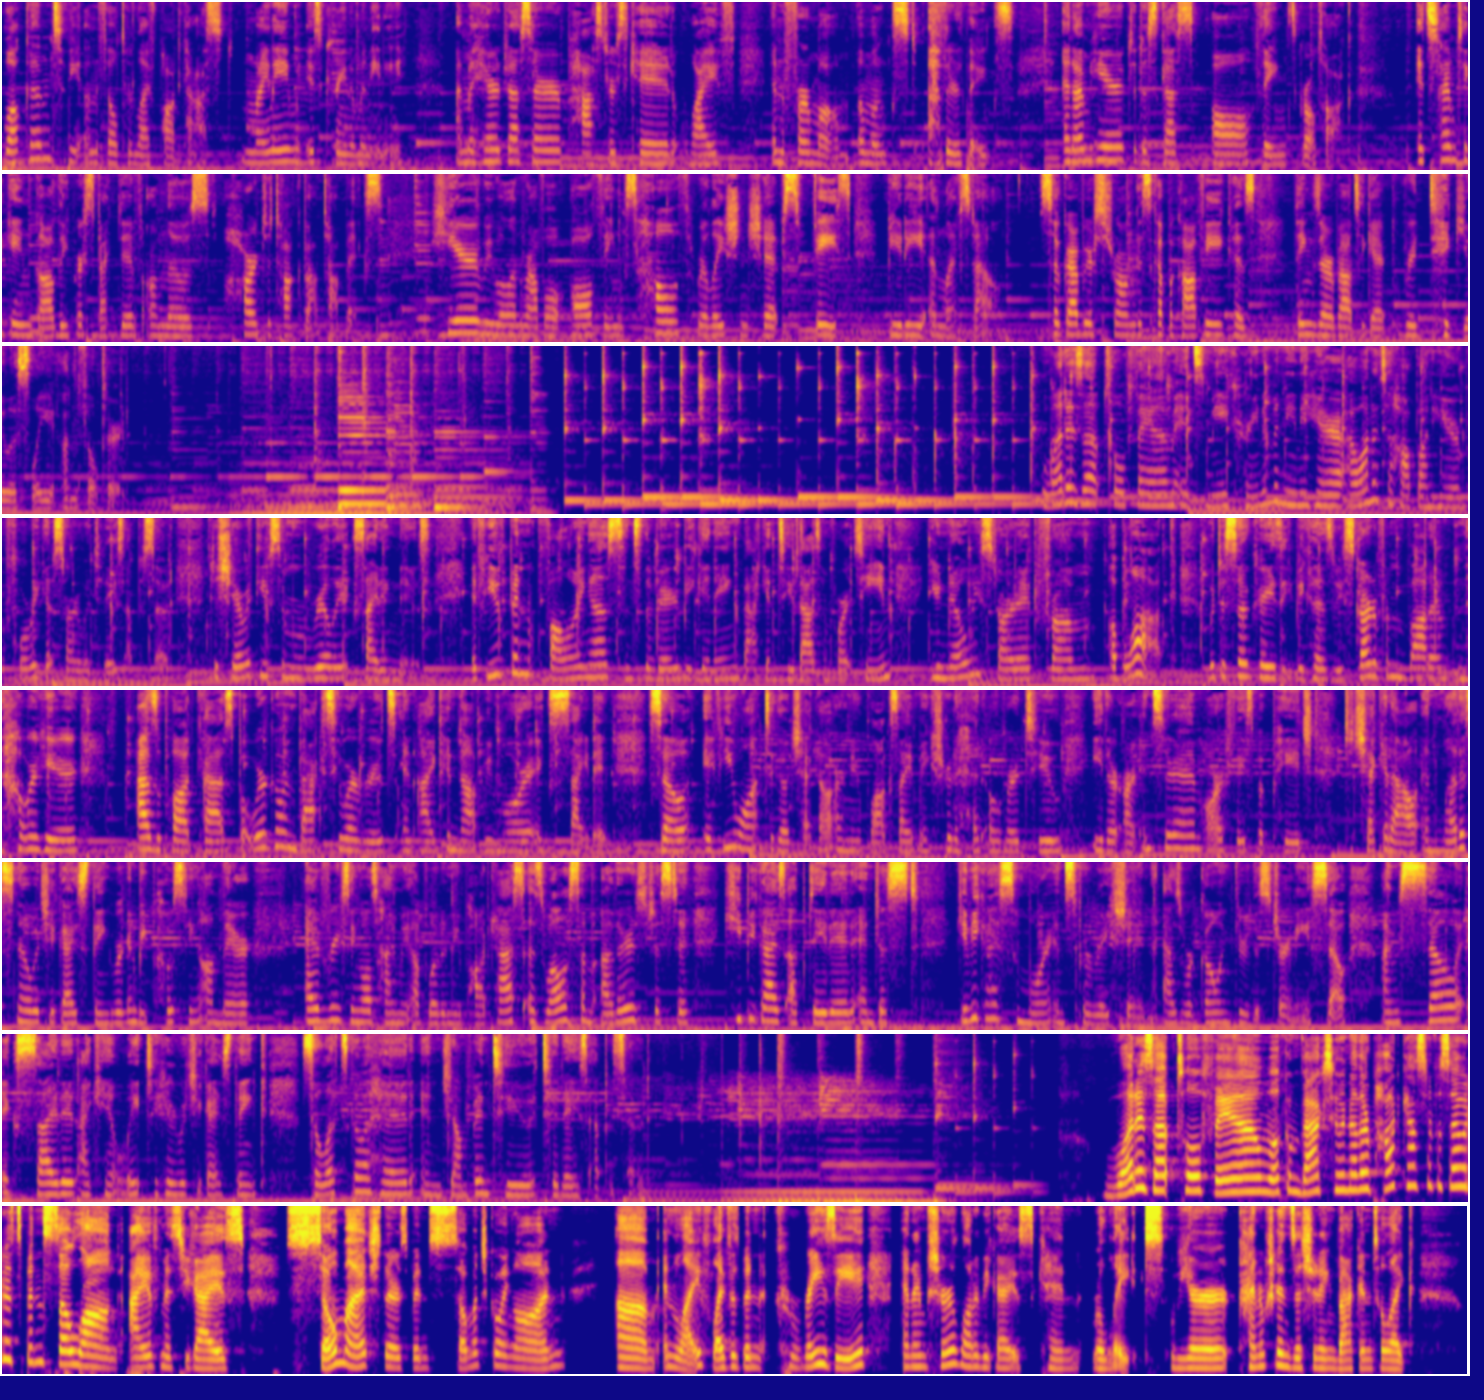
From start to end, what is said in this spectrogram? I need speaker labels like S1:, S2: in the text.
S1: Welcome to the Unfiltered Life podcast. My name is Karina Manini. I'm a hairdresser, pastor's kid, wife, and fur mom, amongst other things. And I'm here to discuss all things girl talk. It's time to gain godly perspective on those hard to talk about topics. Here we will unravel all things health, relationships, faith, beauty, and lifestyle. So grab your strongest cup of coffee because things are about to get ridiculously unfiltered. Up, Toll fam? It's me, Karina Manini here. I wanted to hop on here before we get started with today's episode to share with you some really exciting news. If you've been following us since the very beginning, back in 2014, you know we started from a blog, which is so crazy because we started from the bottom, now we're here as a podcast, but we're going back to our roots, and I could not be more excited. So, if you want to go check out our new blog site, make sure to head over to either our Instagram or our Facebook page to check it out and let us know what you guys think. We're going to be posting on there every single time we upload a new podcast, as well as some others, just to keep you guys updated and just give you guys some more inspiration as we're going through this journey. So I'm so excited. I can't wait to hear what you guys think. So let's go ahead and jump into today's episode. What is up, Toll fam? Welcome back to another podcast episode. It's been so long. I have missed you guys so much. There's been so much going on um in life life has been crazy and i'm sure a lot of you guys can relate. We are kind of transitioning back into like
